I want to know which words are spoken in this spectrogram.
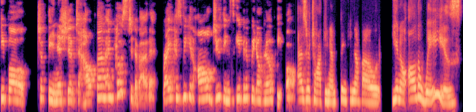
people took the initiative to help them and posted about it, right? Because we can all do things even if we don't know people. As you're talking, I'm thinking about, you know, all the ways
